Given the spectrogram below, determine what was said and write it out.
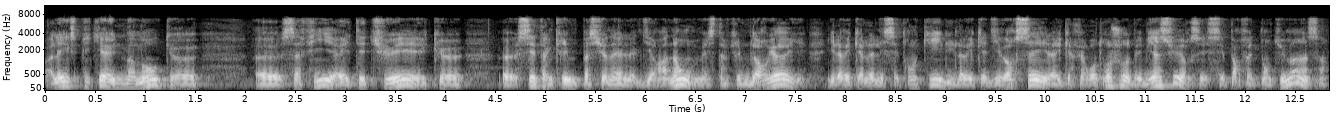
Aller expliquer à une maman que euh, sa fille a été tuée et que euh, c'est un crime passionnel. Elle dira non, mais c'est un crime d'orgueil. Il avait qu'à la laisser tranquille, il avait qu'à divorcer, il avait qu'à faire autre chose. Mais bien sûr, c'est parfaitement humain ça.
